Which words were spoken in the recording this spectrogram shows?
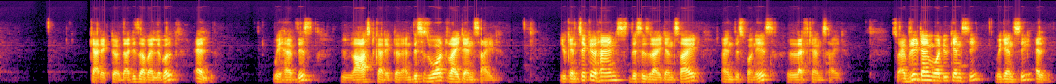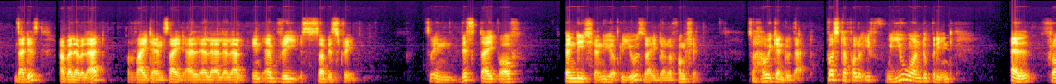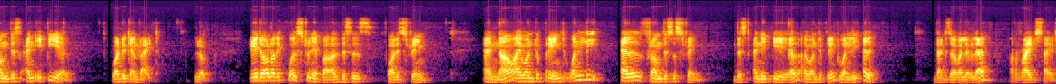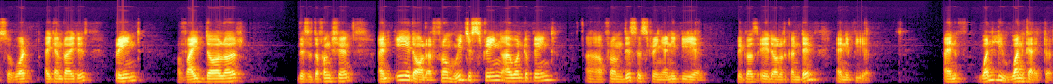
character that is available l. We have this last character and this is what right hand side you can check your hands this is right hand side and this one is left hand side. So every time what you can see we can see l that is available at right hand side l l l l, l in every substring. So in this type of condition you have to use right dollar function. So how we can do that? First of all if you want to print l from this nepal what you can write? Look a dollar equals to nepal this is for a string. And now i want to print only l from this string this nepal i want to print only l. That is available at right side. So what i can write is print right dollar this is the function and a dollar. From which string i want to print? Uh, from this string nepal because a dollar contain nepal and only one character.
